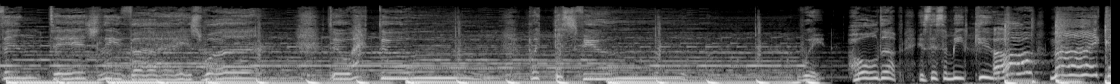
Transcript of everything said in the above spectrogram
vintage Levi's. What do I do with this view? Hold up, is this a meet cute? Oh my god,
